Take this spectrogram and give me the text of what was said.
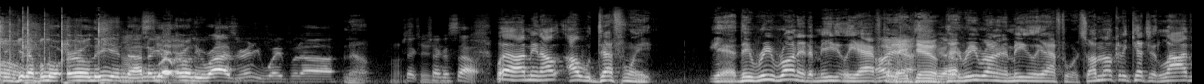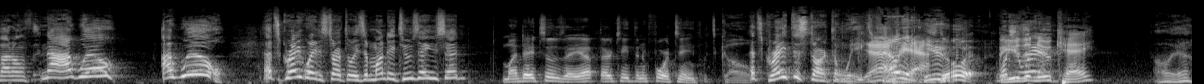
sure you get up a little early, and uh, I know you're an early riser anyway. But uh, no, check, check us out. Well, I mean, I, I would definitely. Yeah, they rerun it immediately afterwards. yeah. They do. They rerun it immediately afterwards. So I'm not going to catch it live. I don't. Th- no, I will. I will. That's a great way to start the week. Is it Monday, Tuesday? You said. Monday, Tuesday, yep, 13th and the 14th. Let's go. That's great to start the week. Hell yeah. You- Do it. Are you, the new Kay? Oh yeah.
